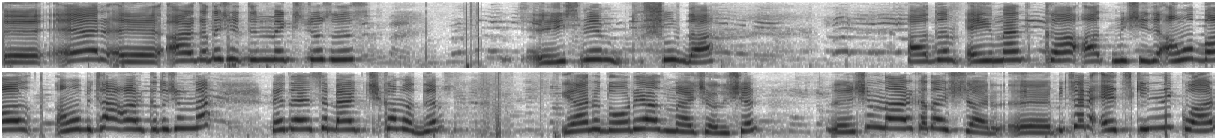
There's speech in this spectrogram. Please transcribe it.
E, eğer arkadaş edinmek istiyorsanız ismim şurada. Adım Eymen K67 ama bazı, ama bir tane arkadaşım da nedense ben çıkamadım. Yani doğru yazmaya çalışın. Ee, şimdi arkadaşlar e, bir tane etkinlik var.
